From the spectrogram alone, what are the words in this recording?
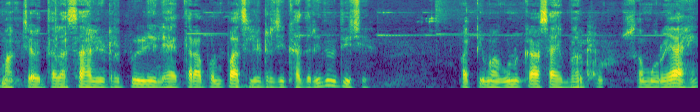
मागच्या वेळी त्याला सहा लिटर पिळलेले आहे तर आपण पाच लिटरची खात्री देऊ तिची. पाठीमागून कास आहे भरपूर समोरही आहे.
